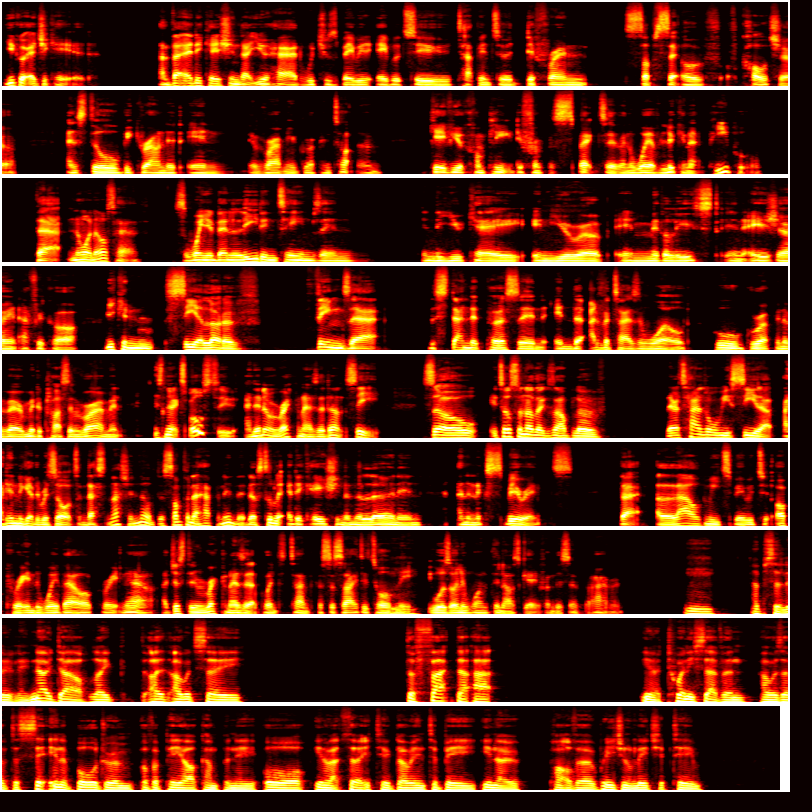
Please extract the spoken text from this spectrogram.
you got educated. And that education that you had, which was maybe able to tap into a different subset of, of culture and still be grounded in the environment you grew up in Tottenham, gave you a completely different perspective and a way of looking at people that no one else has. So when you're then leading teams in, in the UK, in Europe, in Middle East, in Asia, in Africa, you can see a lot of things that the standard person in the advertising world who grew up in a very middle class environment is not exposed to and they don't recognize, they don't see. So it's also another example of there are times when we see that I didn't get the results and that's actually no, there's something that happened in there. There's still an education and a learning and an experience that allowed me to be able to operate in the way that I operate now. I just didn't recognize at that point in time because society told mm. me it was only one thing I was getting from this environment. Mm, absolutely. No doubt. Like I, I would say the fact that at you know, 27, I was able to sit in a boardroom of a PR company or, you know, at 32, go in to be, you know, part of a regional leadership team.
